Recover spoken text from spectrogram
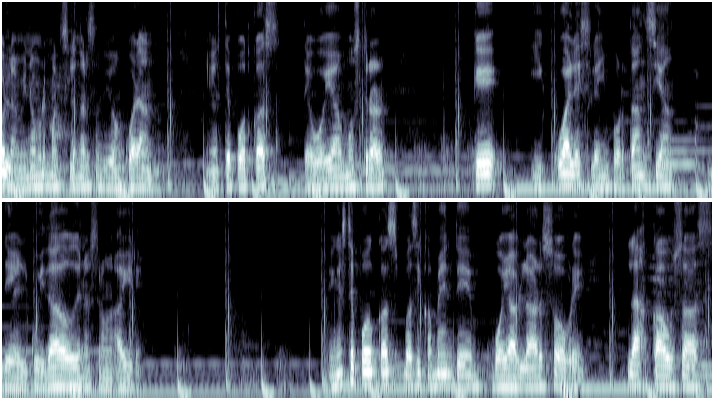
Hola, mi nombre es Max Leonardo Sanviván Cuarán. En este podcast te voy a mostrar qué y cuál es la importancia del cuidado de nuestro aire. En este podcast básicamente voy a hablar sobre las causas,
